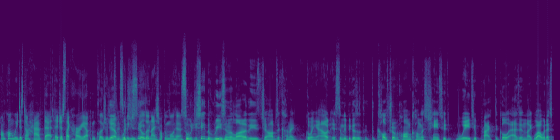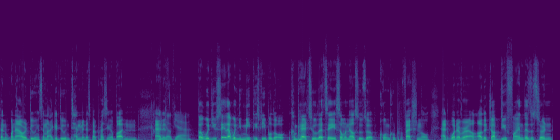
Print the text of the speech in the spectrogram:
Hong Kong, we just don't have that. They're just like, hurry up and close your Yeah, business so would we you can say build a nice shopping mall here. So would you say the reason a lot of these jobs are kind of going out is simply because of the, the culture of Hong Kong has changed to way too practical? As in, like, why would I spend one hour doing something I could do in ten minutes by pressing a button? kind it- of, yeah. But would you say that when you meet these people, though, compared to let's say someone else who's a quote unquote professional at whatever other job, do you find there's a certain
